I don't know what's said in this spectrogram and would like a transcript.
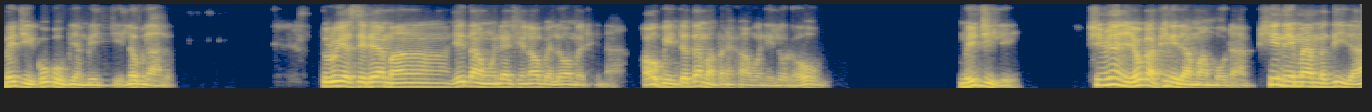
မေ့ကြည့်ကိုကိုပြန်မေ့ကြည့်လောက်လာလို့သူတို့ရဲ့စိတ်ထဲမှာရိတ်တံဝင်တဲ့ချိန်လောက်ပဲလောရမယ်ထင်တာဟုတ်ပြီတသက်မှာဘယ်နှခါဝင်နေလို့တော့မေးကြည့်လေရှင်မြတ်ယောဂဖြစ်နေတာမှမဟုတ်တာဖြစ်နေမှမသိတာ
